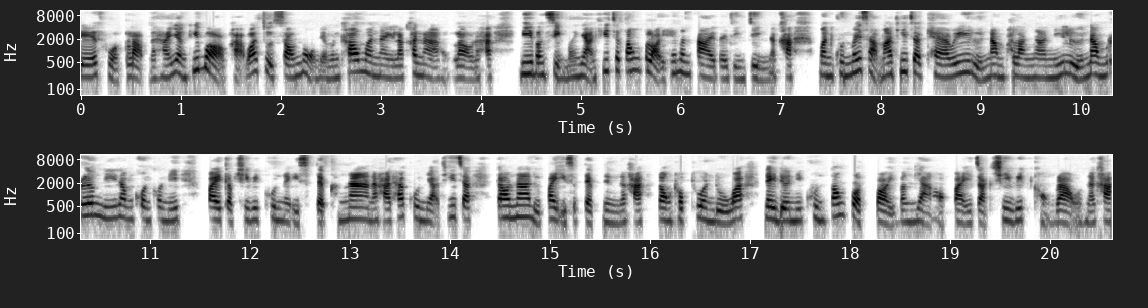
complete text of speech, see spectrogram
เดสหัวกลับนะคะ อย่างที่บอกค่ะว่าจุดเซาหนดเนี่ยมันเข้ามาในลัคนาของเรานะคะ มีบางสิ่งบางอย่างที่จะต้องปล่อยให้มันตายไปจริง ๆนะคะ มันคุณไม่สามารถที่จะ carry หรือนำพลังงานนี้ หรือนำเรื่องนี้นำคนคนนี้ไปกับชีวิตคุณในอีกสเต็ปข้างหน้านะคะ ถ้าคุณอยากที่จะก้าวหน้าหรือไปอีกสเต็ปหนึ่งนะคะ ลองทบทวนดูว่าในเดือนนี้คุณต้องปลดปล่อยบางอย่างออกไปจากชีวิตของเรานะคะ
